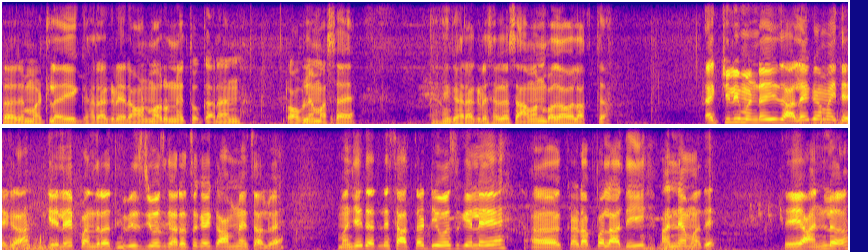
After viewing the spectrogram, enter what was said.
तर म्हटलं एक घराकडे राऊंड मारून येतो कारण प्रॉब्लेम असा आहे घराकडे सगळं सामान बघावं लागतं. ॲक्च्युली मंडळी झालं आहे का माहिती आहे का? गेले पंधरा ते वीस दिवस घराचं काही काम नाही चालू आहे. म्हणजे त्यातले सात आठ दिवस गेले अ, कडाप्पा लादी आणण्यामध्ये. ते आणलं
